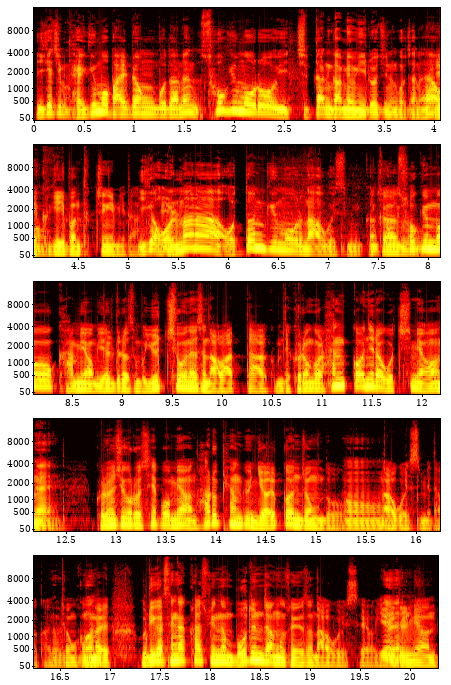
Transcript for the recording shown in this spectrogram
이게 지금 대규모 발병보다는 소규모로 이 집단 감염이 이루어지는 거잖아요. 예, 그게 이번 특징입니다. 이게 네. 얼마나 어떤 규모로 나오고 있습니까? 그러니까 소규모. 감염 예를 들어서 뭐 유치원에서 나왔다. 그럼 이제 그런 걸 한 건이라고 치면 네. 그런 식으로 세 보면 하루 평균 10건 정도 어. 나오고 있습니다. 그러니까 정말 우리가 생각할 수 있는 모든 장소에서 나오고 있어요. 예를 네. 들면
